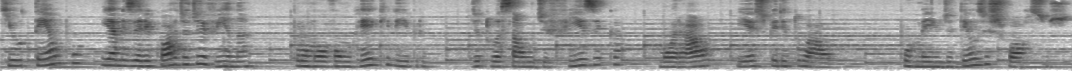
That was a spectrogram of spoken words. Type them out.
que o tempo e a misericórdia divina promovam o reequilíbrio de tua saúde física, moral e espiritual por meio de teus esforços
